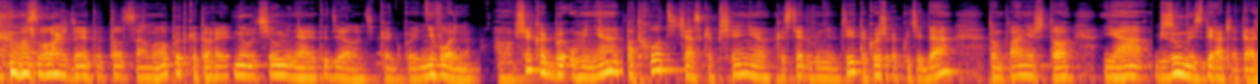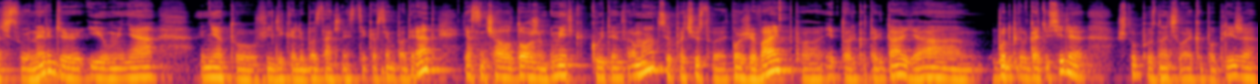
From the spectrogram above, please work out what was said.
возможно, это тот самый опыт, который научил меня это делать, как бы невольно. А вообще, как бы у меня подход сейчас к общению, к исследованию людей такой же, как у тебя, в том плане, что я безумно избирательно трачу свою энергию, и у меня нету великой любознательности ко всем подряд, я сначала должен иметь какую-то информацию, почувствовать позже вайб, и только тогда я буду прилагать усилия, чтобы узнать человека поближе.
